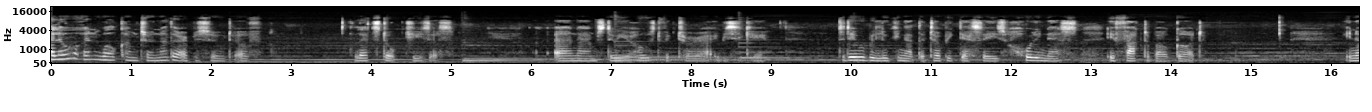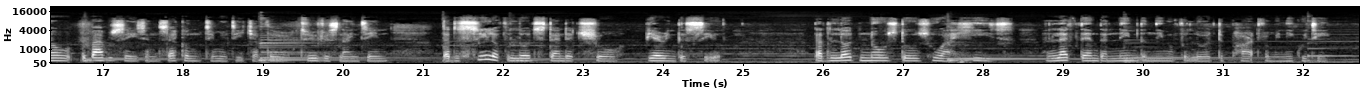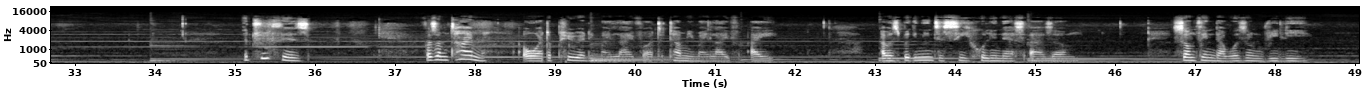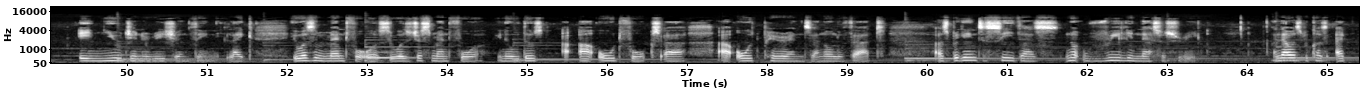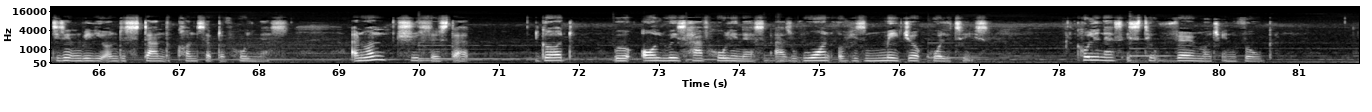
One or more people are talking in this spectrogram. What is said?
Hello and welcome to another episode of Let's Talk Jesus. And I'm still your host, Victoria IBCK. Today we'll be looking at the topic that says Holiness, a fact about God. You know, the Bible says in 2 Timothy chapter 2 verse 19 that the seal of the Lord standeth sure, bearing the seal, that the Lord knows those who are his and let them that name the name of the Lord depart from iniquity. The truth is, for some time, or at a period in my life, or at a time in my life, I I was beginning to see holiness as um, something that wasn't really a new generation thing. Like it wasn't meant for us. It was just meant for you know those our old folks, our old parents, and all of that. I was beginning to see as not really necessary, and that was because I didn't really understand the concept of holiness. And one truth is that God will always have holiness as one of his major qualities holiness is still very much in vogue.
